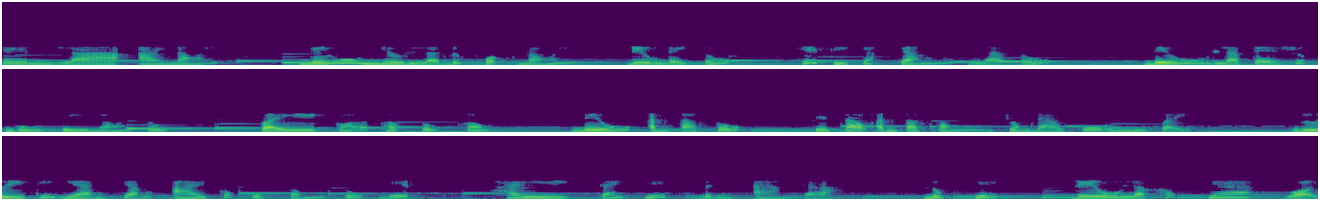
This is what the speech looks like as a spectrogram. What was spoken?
xem là ai nói. Nếu như là đức phật nói, điều này tốt, thế thì chắc chắn là tốt. Nếu là kẻ rất ngu si nói tốt, vậy có thật tốt không? Nếu anh ta tốt, thì sao anh ta sống trong đau khổ như vậy? Người thế gian chẳng ai có cuộc sống tốt đẹp hay cái chết bình an cả. Lúc chết đều là khóc cha gọi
